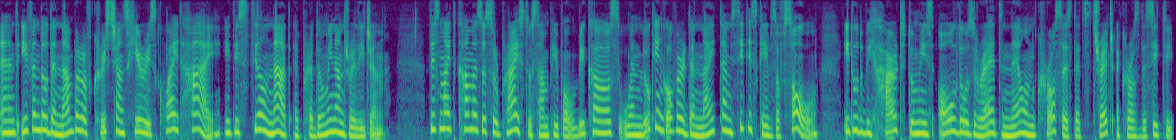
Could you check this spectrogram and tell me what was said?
And even though the number of Christians here is quite high, it is still not a predominant religion. This might come as a surprise to some people because when looking over the nighttime cityscapes of Seoul, it would be hard to miss all those red neon crosses that stretch across the city.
